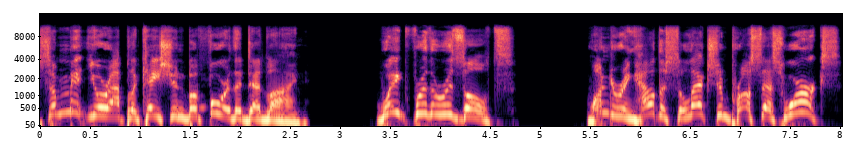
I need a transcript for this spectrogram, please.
Submit your application before the deadline. Wait for the results. Wondering how the selection process works?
